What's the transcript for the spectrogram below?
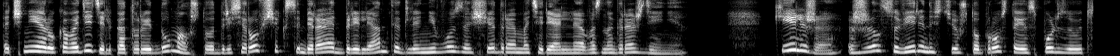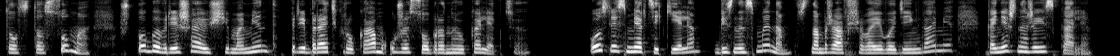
Точнее, руководитель, который думал, что дрессировщик собирает бриллианты для него за щедрое материальное вознаграждение. Кель же жил с уверенностью, что просто использует толстосума, чтобы в решающий момент прибрать к рукам уже собранную коллекцию. После смерти Келя бизнесмена, снабжавшего его деньгами, конечно же, искали.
